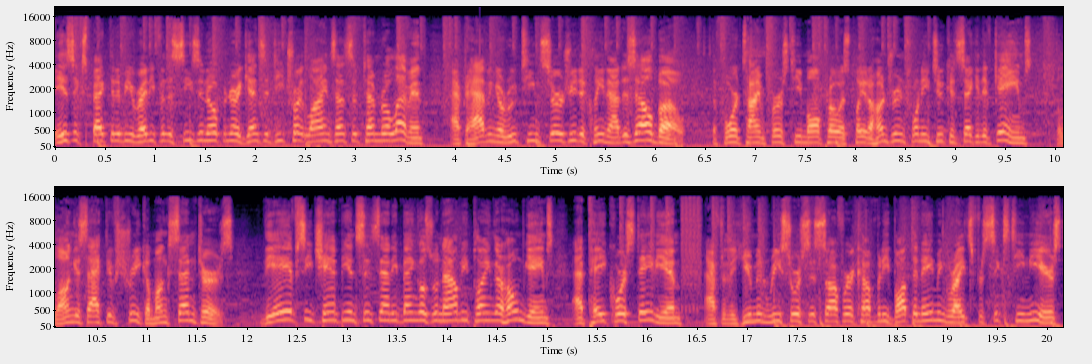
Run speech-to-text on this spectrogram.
is expected to be ready for the season opener against the Detroit Lions on September 11th after having a routine surgery to clean out his elbow. The four time first team All Pro has played 122 consecutive games, the longest active streak among centers. The AFC champion Cincinnati Bengals will now be playing their home games at Paycor Stadium after the human resources software company bought the naming rights for 16 years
